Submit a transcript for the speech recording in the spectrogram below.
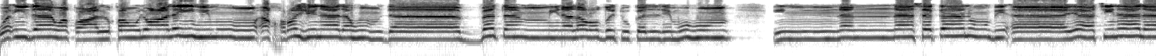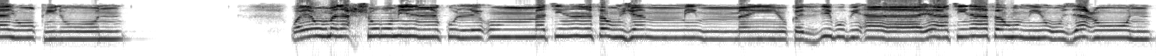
وإذا وقع القول عليهم أخرجنا لهم دابة من الأرض تكلمهم إن الناس كانوا بآياتنا لا يوقنون ويوم نحشر من كل أمة فوجا ممن يكذب بآياتنا فهم يوزعون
